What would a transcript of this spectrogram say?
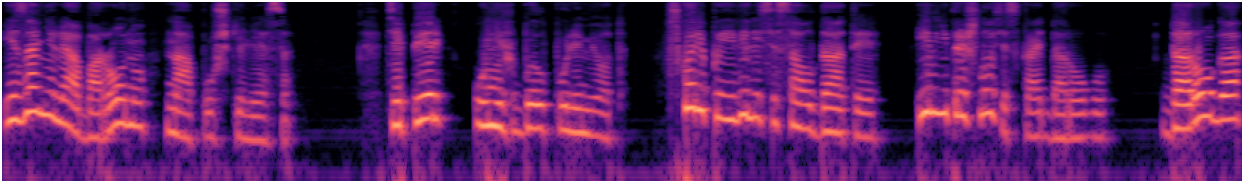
и заняли оборону на опушке леса. Теперь у них был пулемет. Вскоре появились и солдаты, им не пришлось искать дорогу. Дорога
